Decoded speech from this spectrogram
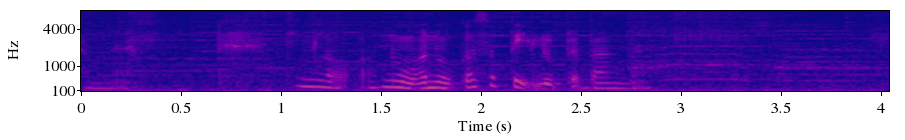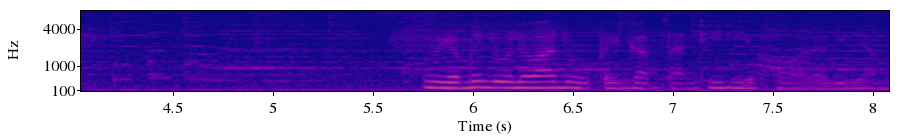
ทำงานจริงเหรอหนูหนูก็สติหลุดไปบ้างนะหนูยังไม่รู้เลยว่าหนูเป็นกัปตันที่ดีพอแล้วหรือยัง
